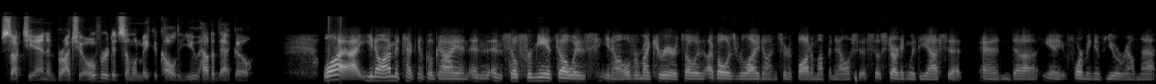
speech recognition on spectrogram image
sucked you in and brought you over? Did someone make a call to you? How did that go? Well, I, you know, I'm a technical guy, and, and and so for me, it's always, you know, over my career, it's always I've always relied on sort of bottom-up analysis. So starting with the asset and uh, you know, forming a view around that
